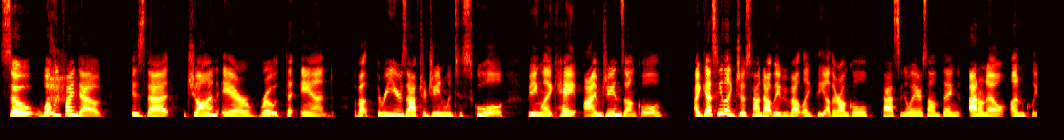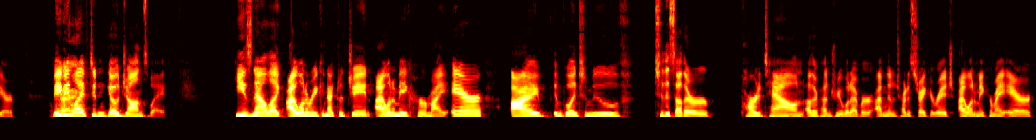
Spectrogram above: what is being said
So what we find out is that John Eyre wrote the aunt about three years after Jane went to school, being like, "Hey, I'm Jane's uncle." I guess he like just found out maybe about like the other uncle passing away or something. I don't know. Unclear. Maybe life didn't go John's way. He's now like, I want to reconnect with Jane. I want to make her my heir. I am going to move to this other part of town, other country, whatever. I'm going to try to strike it rich. I want to make her my heir.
